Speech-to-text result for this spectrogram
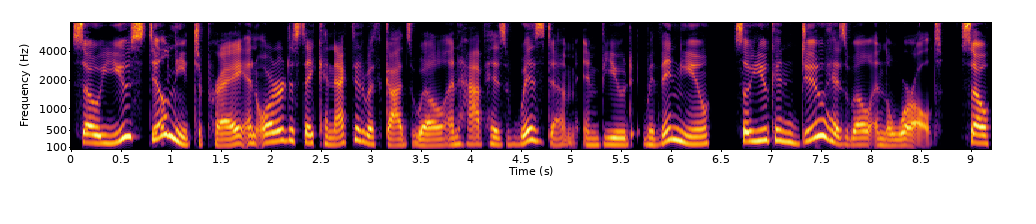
So you still need to pray in order to stay connected with God's will and have His wisdom imbued within you so you can do His will in the world. So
